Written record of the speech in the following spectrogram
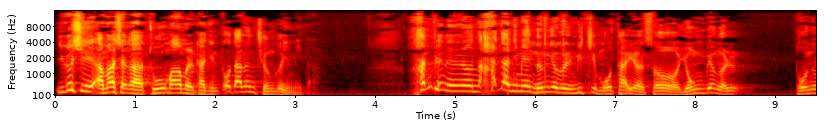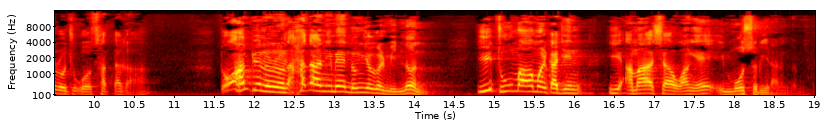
이것이 아마샤가 두 마음을 가진 또 다른 증거입니다. 한편에는 하나님의 능력을 믿지 못하여서 용병을 돈으로 주고 샀다가 또 한편으로는 하나님의 능력을 믿는 이 두 마음을 가진 이 아마샤 왕의 이 모습이라는 겁니다.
